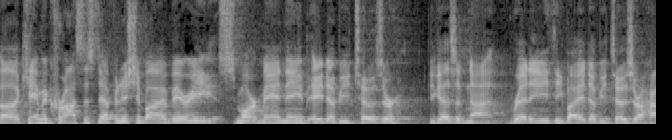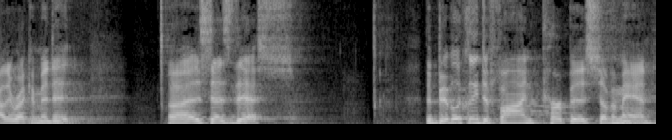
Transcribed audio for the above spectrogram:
uh, came across this definition by a very smart man named A.W. Tozer. If you guys have not read anything by A.W. Tozer, I highly recommend it. Uh, it says this The biblically defined purpose of a man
